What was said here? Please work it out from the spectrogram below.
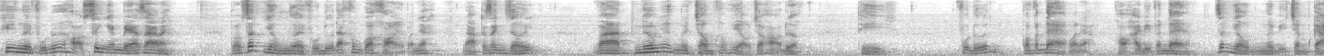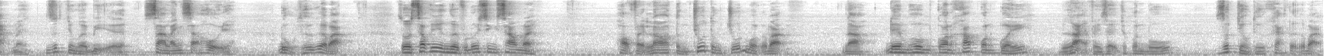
Khi người phụ nữ họ sinh em bé ra này có rất nhiều người phụ nữ đã không qua khỏi bạn nhé là cái ranh giới. Và nếu như người chồng không hiểu cho họ được thì phụ nữ có vấn đề các bạn ạ. Họ hay bị vấn đề. Rất nhiều người bị trầm cảm này rất nhiều người bị ờ, xa lánh xã hội này, đủ thứ các bạn. Rồi sau khi người phụ nữ sinh xong này, họ phải lo từng chút từng chút một các bạn. Là đêm hôm con khóc, con quấy lại phải dạy cho con bú rất nhiều thứ khác nữa các bạn.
